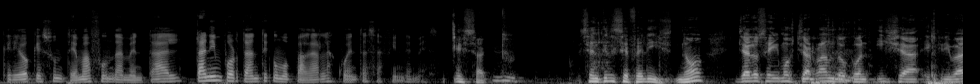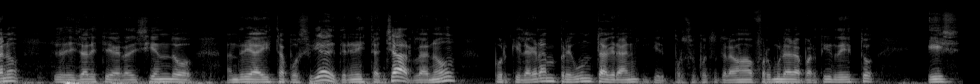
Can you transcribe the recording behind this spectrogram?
creo que es un tema fundamental, tan importante como pagar las cuentas a fin de mes. Exacto sentirse feliz, ¿no? Ya lo seguimos charlando con Illa Escribano, entonces ya le estoy agradeciendo, Andrea, esta posibilidad de tener esta charla, ¿no? Porque la gran pregunta, gran, y que por supuesto te la vamos a formular a partir de esto, es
